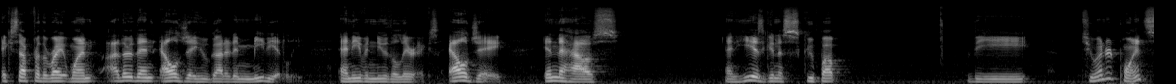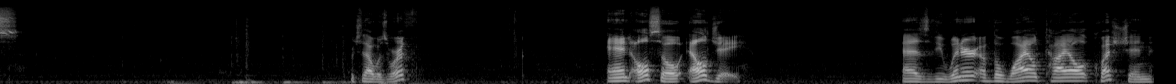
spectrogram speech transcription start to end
except for the right one, other than LJ, who got it immediately and even knew the lyrics. LJ in the house, and he is going to scoop up the 200 points, which that was worth. And also LJ, as the winner of the wild tile question,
